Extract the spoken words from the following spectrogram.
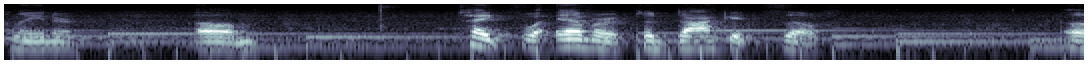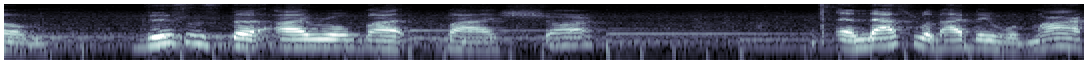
cleaner um, take forever to dock itself. Um, this is the iRobot by Shark and that's what I did with my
